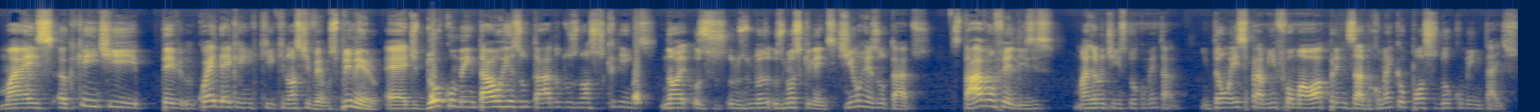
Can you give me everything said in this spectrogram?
Mas o que, que a gente teve. Qual é a ideia que, a gente- que- que nós tivemos? Primeiro, é de documentar o resultado dos nossos clientes. Nós, os, os meus, os meus clientes tinham resultados, estavam felizes, mas eu não tinha isso documentado. Então, esse para mim foi o maior aprendizado. Como é que eu posso documentar isso?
